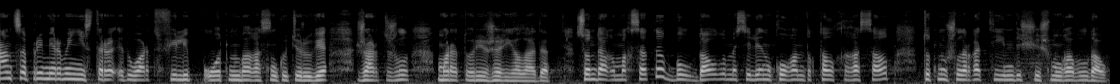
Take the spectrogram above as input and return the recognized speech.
Франция премьер-министрі Эдуард Филипп отын бағасын көтеруге жарты жыл мораторий жариялады. Сондағы мақсаты бұл даулы мәселені қоғамдық талқыға салып, тұтынушыларға тиімді шешім қабылдау.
